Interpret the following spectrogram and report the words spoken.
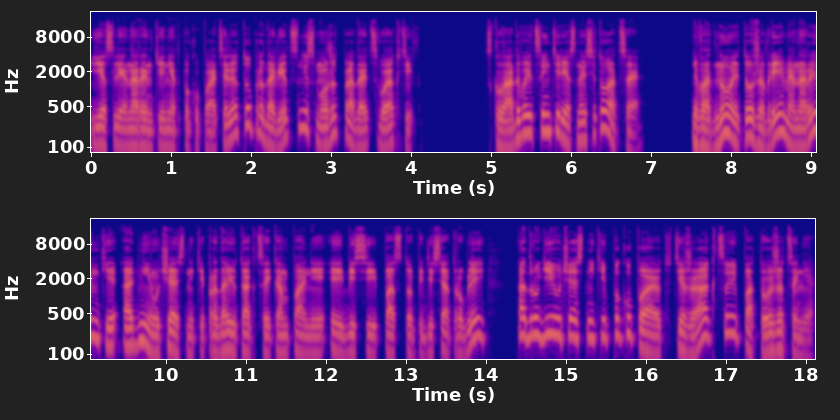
Если на рынке нет покупателя, то продавец не сможет продать свой актив складывается интересная ситуация. В одно и то же время на рынке одни участники продают акции компании ABC по 150 рублей, а другие участники покупают те же акции по той же цене.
